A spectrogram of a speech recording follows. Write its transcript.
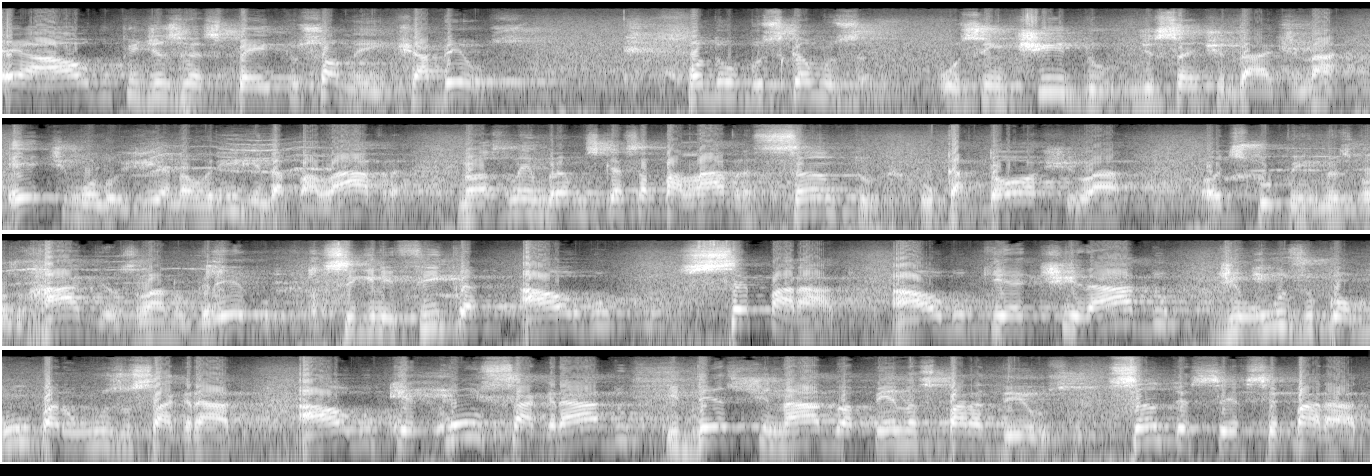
é algo que diz respeito somente a Deus. Quando buscamos o sentido de santidade na etimologia, na origem da palavra, nós lembramos que essa palavra santo, o kadosh lá, ou desculpem meus irmãos, hagios lá no grego, significa algo separado, algo que é tirado de um uso comum para um uso sagrado, algo que é consagrado e destinado apenas para Deus. Santo é ser separado.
